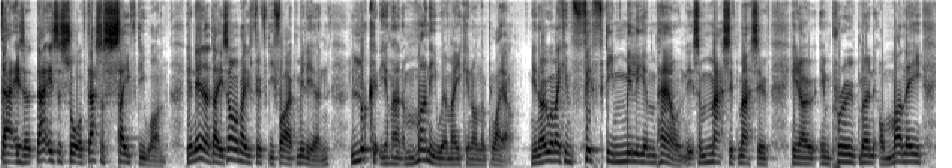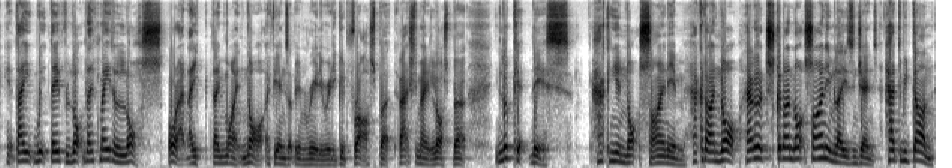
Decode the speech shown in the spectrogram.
that is a that is a sort of that's a safety one. At the end of the day, someone pays 55 million, look at the amount of money we're making on the player. You know, we're making 50 million pound. It's a massive, massive, you know, improvement on money. They they've lot they've made a loss. All right, they they might not if he ends up being really really good for us, but they've actually made a loss. But look at this. how can you not sign him? How could I not? How could I just could I not sign him, ladies and gents? Had to be done.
